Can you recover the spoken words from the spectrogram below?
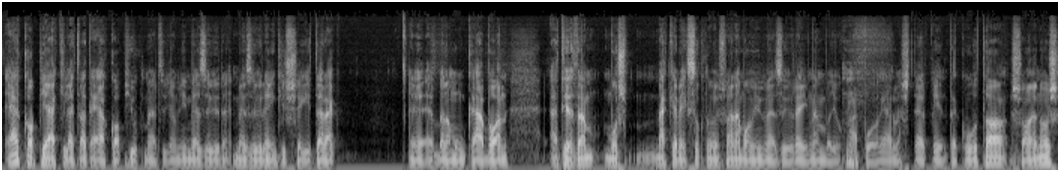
elkapják, illetve hát elkapjuk, mert ugye a mi mezőre, mezőreink is segítenek, ebben a munkában. Hát illetve most meg kell még szoknom, és már nem a mi mezőreink, nem vagyok már polgármester péntek óta, sajnos.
